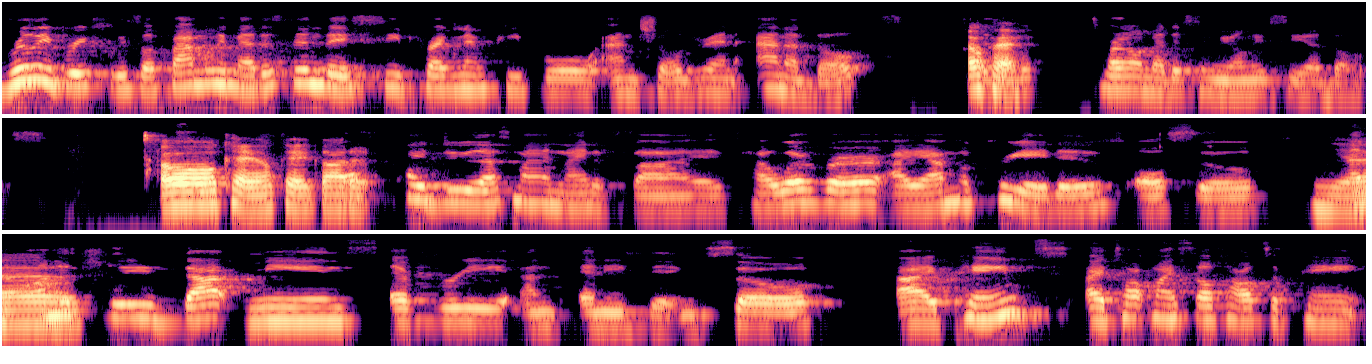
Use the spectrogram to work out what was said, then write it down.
really briefly. So, family medicine, they see pregnant people and children and adults. Okay. Internal medicine, we only see adults. Oh, okay, okay, got it. I do. That's my nine to five. However, I am a creative also. Yes. And honestly, that means every and anything. So I paint. I taught myself how to paint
